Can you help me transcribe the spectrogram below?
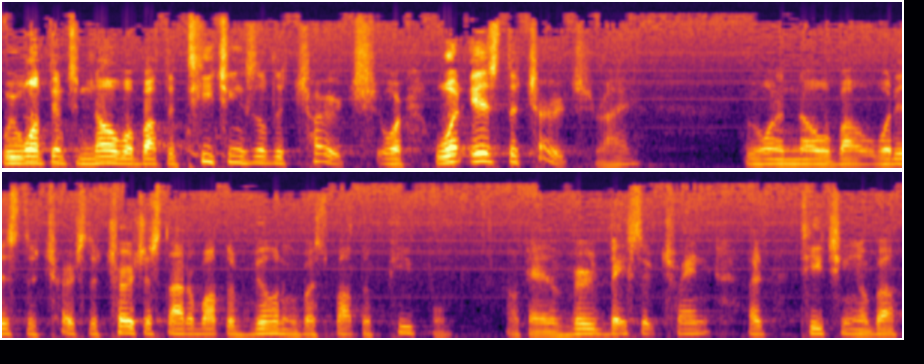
We want them to know about the teachings of the church or what is the church, right? We want to know about what is the church. The church is not about the building, but it's about the people. Okay, a very basic train, uh, teaching about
